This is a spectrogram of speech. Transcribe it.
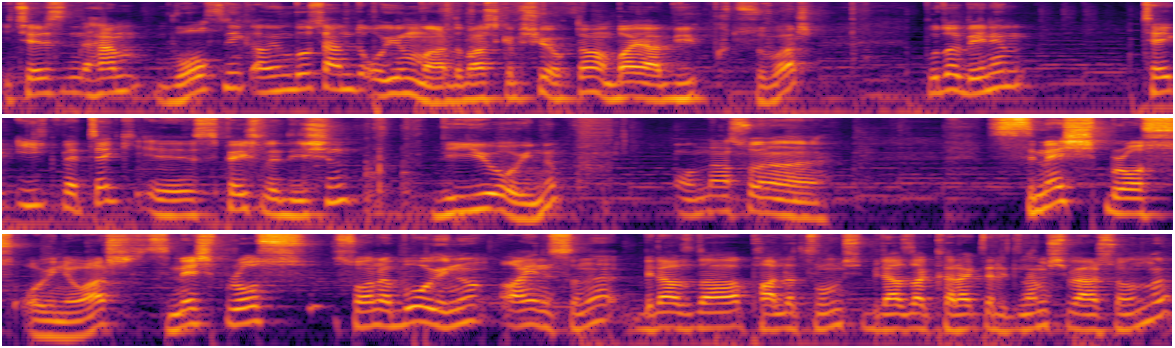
İçerisinde hem Wolf League Amiibos hem de oyun vardı. Başka bir şey yoktu ama bayağı büyük kutusu var. Bu da benim tek ilk ve tek e, Special Edition Wii U oyunu. Ondan sonra Smash Bros oyunu var. Smash Bros sonra bu oyunun aynısını biraz daha parlatılmış, biraz daha karakter eklenmiş versiyonunu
